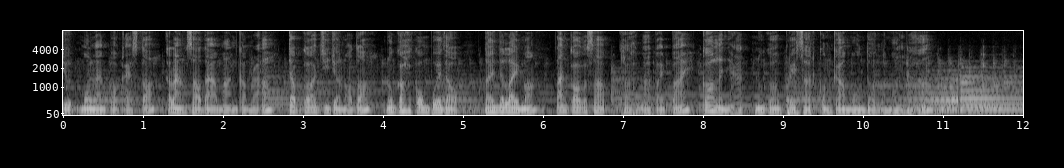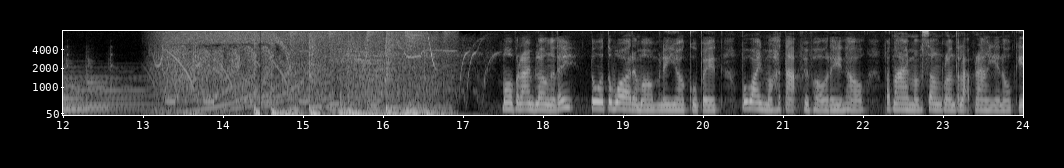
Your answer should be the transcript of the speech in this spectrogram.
ជូតមុនឡាន podcast តកលាំងសោតអាមានកំរោចប់ក៏ជីយ៉ណតនោះក៏កុំពួយតតែនៅឡៃម៉ង តាំងកកសបថាក្បាបាយបាយក៏លញ្ញាតនោះក៏ប្រិស័តកូនកៅមនតលមនដាមកប្រៃប្លងទេតួតវ៉ារមមនីយោគូពេតបវៃមហតភេផោរីណៅបតៃមកសងក្លនតលប្រាំងយេណូគី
